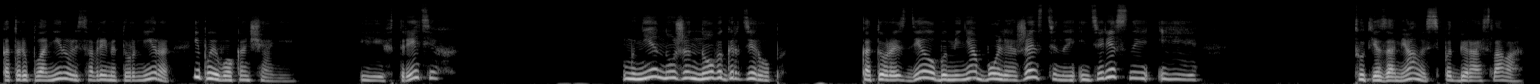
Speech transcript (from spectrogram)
которые планировались во время турнира и по его окончании. И в-третьих, мне нужен новый гардероб, который сделал бы меня более женственной, интересной и... Тут я замялась, подбирая слова.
